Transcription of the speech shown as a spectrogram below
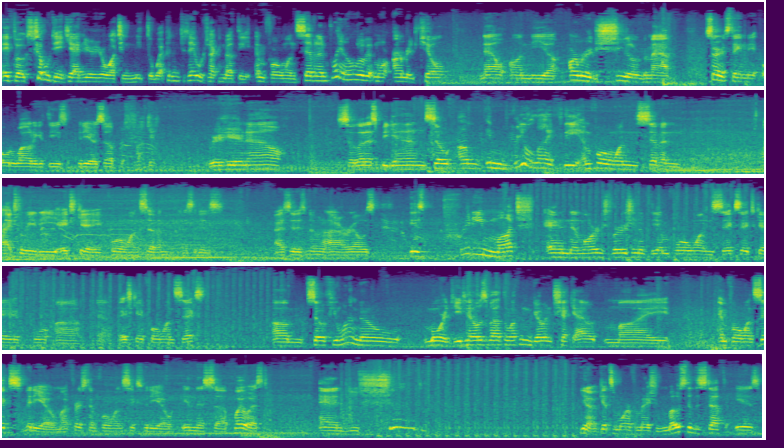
Hey folks, Trouble T Cat here, you're watching Meet the Weapon. Today we're talking about the M417 and playing a little bit more Armored Kill now on the uh, Armored Shield map. Sorry it's taking me a little while to get these videos up, but fuck it. We're here now. So let us begin. So, um, in real life, the M417, actually the HK417, as it is, as it is known IRL, is pretty much an enlarged version of the M416 HK4 uh, yeah HK416. Um, so if you want to know more details about the weapon, go and check out my M416 video, my first M416 video in this uh, playlist, and you should you know get some more information. Most of the stuff is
